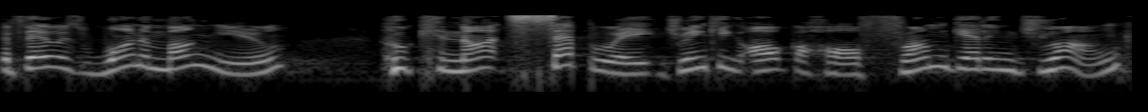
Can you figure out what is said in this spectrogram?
if there is one among you who cannot separate drinking alcohol from getting drunk,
